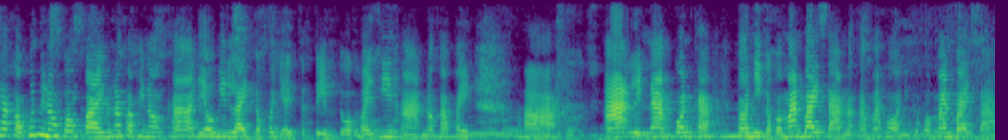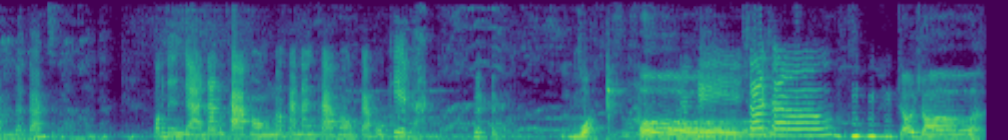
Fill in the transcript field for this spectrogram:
ค่ะขอบคุณพี่น้องปองไปด้วยนะคะพี่น้องคะเดี๋ยววิไลกับพ่อใหญ่จะเตรียมตัวไปที่หาดเนาะค่ะไปอ่าหาเล่นน้ำก่อนค่ะ ตอนนี้กับประมาณบ่ายสามแล้วค่ะมาหอนี่กับประมาณบ่ายสามแล้วค่ะฟังหนึ่งอะนั่งถาห้องเนาะค่ะนั่งถาห้องค่ะโอเคค่ะ What? โอเค Oh! เช้าเช้า Ciao, ciao!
